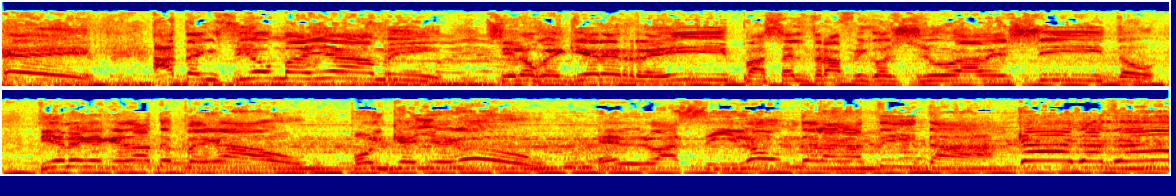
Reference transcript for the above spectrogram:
¡Hey! ¡Atención Miami! Si lo que quieres es reír, pasar el tráfico suavecito, tiene que quedarte pegado, porque llegó el vacilón de la gatita. ¡Cállate!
